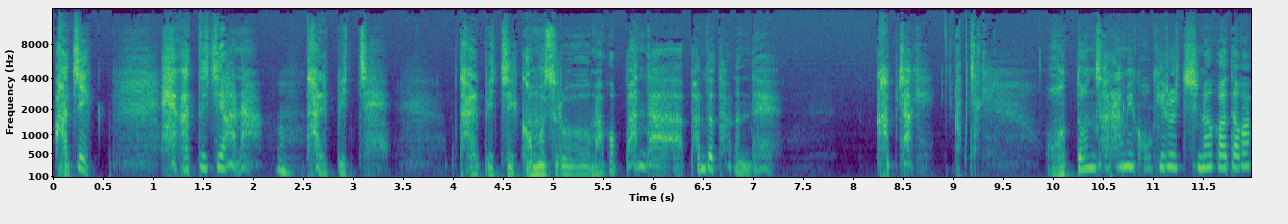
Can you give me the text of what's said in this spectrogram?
아직 해가 뜨지 않아 달빛에 달빛이 거무스름하고 반듯반듯하는데 갑자기 갑자기. 어떤 사람이 거기를 지나가다가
